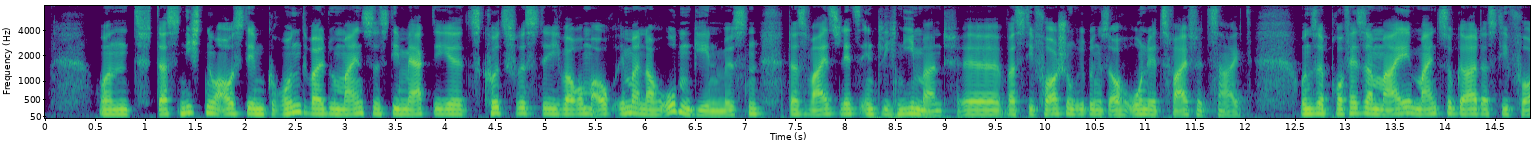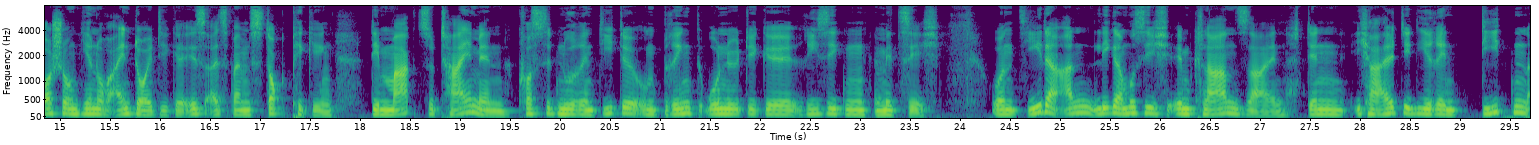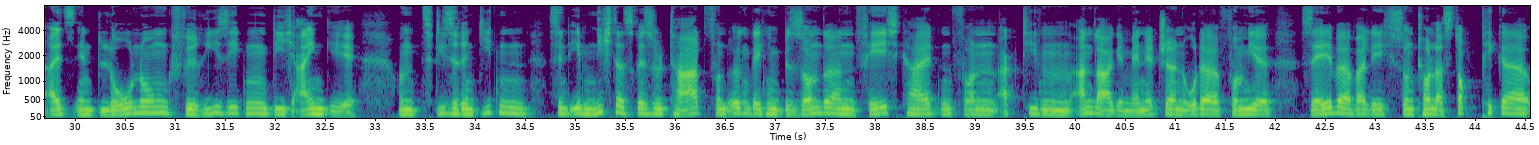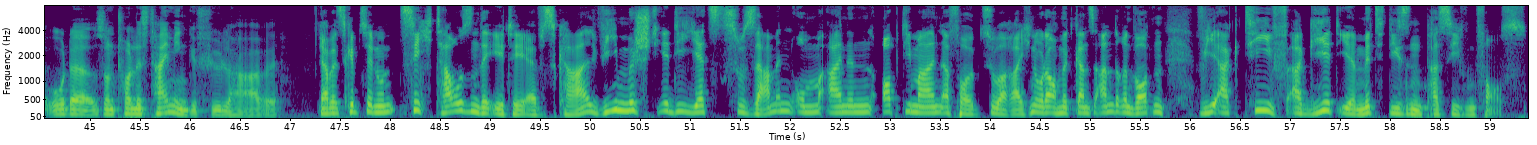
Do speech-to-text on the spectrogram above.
Und das nicht nur aus dem Grund, weil du meinst, dass die Märkte jetzt kurzfristig, warum auch immer, nach oben gehen müssen. Das weiß letztendlich niemand, äh, was die Forschung übrigens auch ohne Zweifel zeigt. Unser Professor May meint sogar, dass die Forschung hier noch eindeutiger ist als beim Stockpicking. Dem Markt zu timen kostet nur Rendite und bringt unnötige Risiken mit sich. Und jeder Anleger muss sich im Klaren sein, denn ich erhalte die Rendite Renditen als Entlohnung für Risiken, die ich eingehe. Und diese Renditen sind eben nicht das Resultat von irgendwelchen besonderen Fähigkeiten von aktiven Anlagemanagern oder von mir selber, weil ich so ein toller Stockpicker oder so ein tolles Timinggefühl habe. Ja, aber es gibt ja nun zigtausende ETFs, Karl. Wie mischt ihr die jetzt zusammen, um einen optimalen Erfolg zu erreichen? Oder auch mit ganz anderen Worten, wie aktiv agiert ihr mit diesen passiven Fonds?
